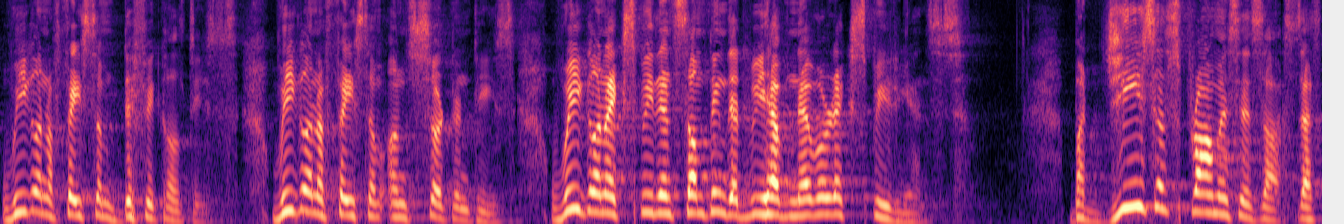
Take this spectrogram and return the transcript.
We're going to face some difficulties. We're going to face some uncertainties. We're going to experience something that we have never experienced. But Jesus promises us that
